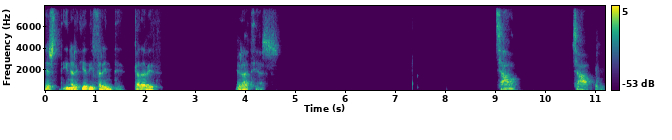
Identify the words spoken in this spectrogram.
es energía diferente cada vez. Gracias. Chao. Chao.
